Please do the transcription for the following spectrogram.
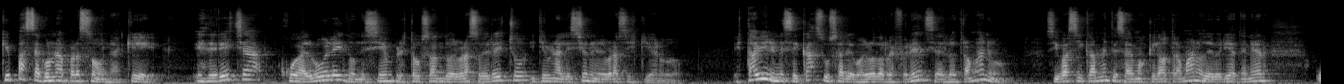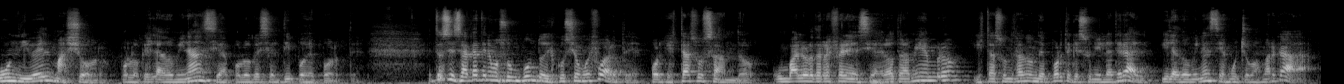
¿Qué pasa con una persona que es derecha, juega al vóley, donde siempre está usando el brazo derecho y tiene una lesión en el brazo izquierdo? ¿Está bien en ese caso usar el valor de referencia de la otra mano? Si básicamente sabemos que la otra mano debería tener un nivel mayor, por lo que es la dominancia, por lo que es el tipo de deporte. Entonces acá tenemos un punto de discusión muy fuerte, porque estás usando un valor de referencia del otro miembro y estás usando un deporte que es unilateral y la dominancia es mucho más marcada.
